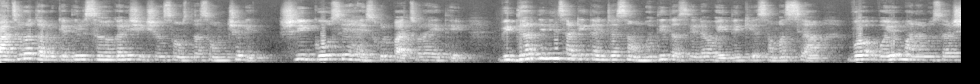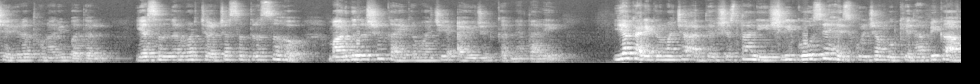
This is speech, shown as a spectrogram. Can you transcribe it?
पाचोरा तालुक्यातील सहकारी शिक्षण संस्था संचलित श्री गोसे हायस्कूल पाचोरा येथे विद्यार्थिनींसाठी त्यांच्या संबंधित असलेल्या वैद्यकीय समस्या व वयोमानानुसार शरीरात होणारे बदल या संदर्भात चर्चासत्रासह मार्गदर्शन कार्यक्रमाचे आयोजन करण्यात आले. या कार्यक्रमाच्या अध्यक्षस्थानी श्री गोसे हायस्कूलच्या मुख्याध्यापिका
